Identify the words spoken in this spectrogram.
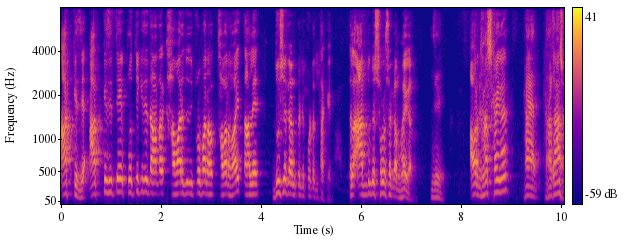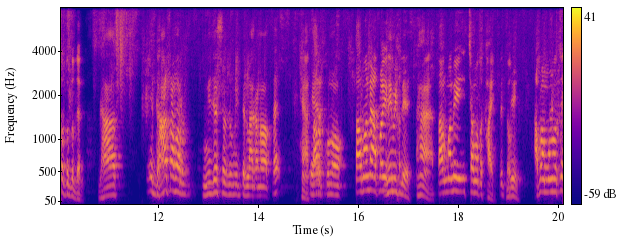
আট কেজি। আট কেজিতে প্রতি কেজি দানাদার খাবারে যদি প্রপার খাবার হয় তাহলে দুশো গ্রাম করে প্রোটিন থাকে। তাহলে আট দুটো ষোলোশো গ্রাম হয়ে গেল। জি। আবার ঘাস খায় না? হ্যাঁ ঘাস কত দেন? ঘাস ঘাস আমার নিজস্ব জমিতে লাগানো আছে। হ্যাঁ তার কোনো তার মানে আপনার লিমিটলেস হ্যাঁ তার মানে ইচ্ছা মতো খায়? জি। আপনার মনে হচ্ছে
